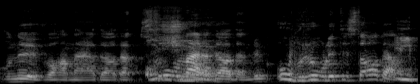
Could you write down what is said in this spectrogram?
och nu var han nära döden. Så Oj! nära döden. Det blev oroligt i staden. Il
